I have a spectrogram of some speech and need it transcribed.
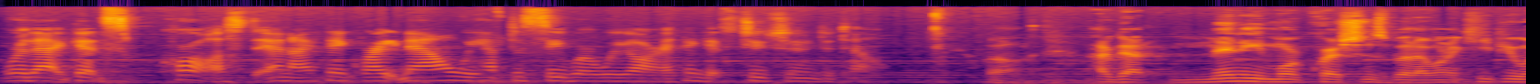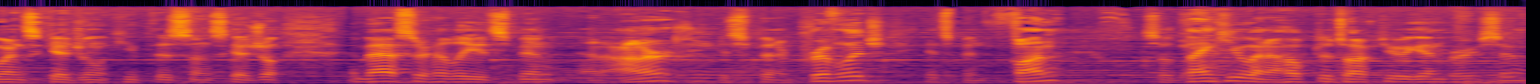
where that gets crossed. And I think right now we have to see where we are. I think it's too soon to tell. Well, I've got many more questions, but I want to keep you on schedule and keep this on schedule. Ambassador Haley, it's been an honor. It's been a privilege. It's been fun. So thank you, and I hope to talk to you again very soon.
